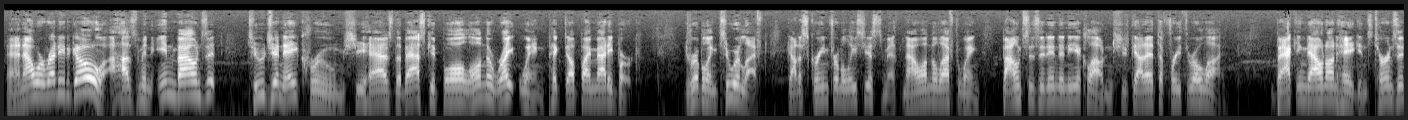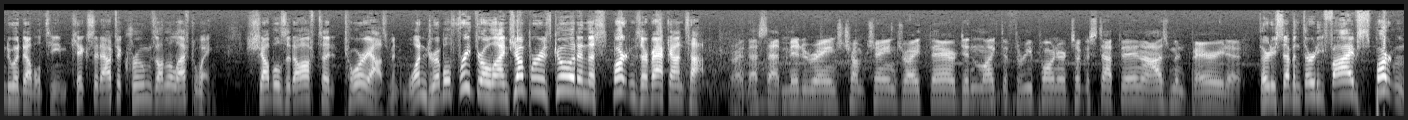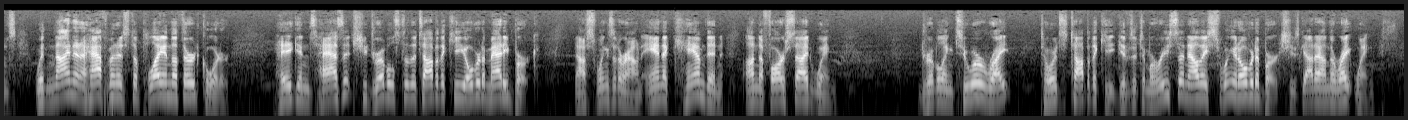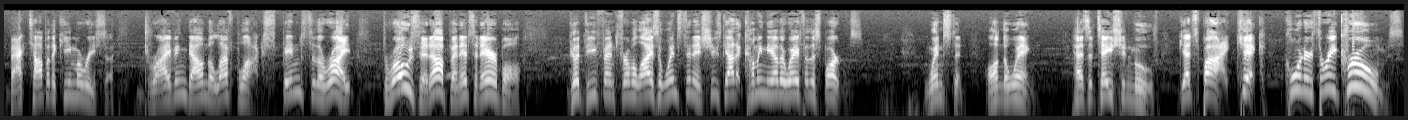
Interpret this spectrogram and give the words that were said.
And now we're ready to go. Ozment inbounds it to Janai Kroom. She has the basketball on the right wing, picked up by Maddie Burke. Dribbling to her left. Got a screen from Alisia Smith. Now on the left wing. Bounces it into Nia Clouden. She's got it at the free throw line. Backing down on Hagans. Turns into a double team. Kicks it out to Crooms on the left wing. Shovels it off to Tory Ozment. One dribble. Free throw line. Jumper is good, and the Spartans are back on top. Right, that's that mid-range chump change right there. Didn't like the three-pointer, took a step in. Ozment buried it. 37-35 Spartans with nine and a half minutes to play in the third quarter. Hagans has it. She dribbles to the top of the key over to Maddie Burke. Now swings it around. Anna Camden on the far side wing. Dribbling to her right towards the top of the key. Gives it to Marisa. Now they swing it over to Burke. She's got it on the right wing. Back top of the key, Marisa. Driving down the left block. Spins to the right. Throws it up, and it's an air ball. Good defense from Alyza Winston, and she's got it coming the other way for the Spartans. Winston on the wing. Hesitation move. Gets by. Kick. Corner three. Crooms.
